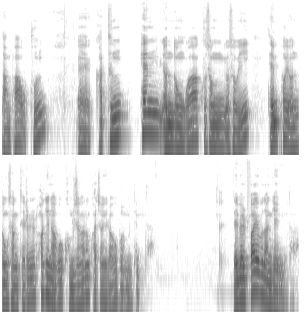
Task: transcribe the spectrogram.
단파 오픈 같은 팬 연동과 구성 요소의 댐퍼 연동 상태를 확인하고 검증하는 과정이라고 보면 됩니다. 레벨 5 단계입니다.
